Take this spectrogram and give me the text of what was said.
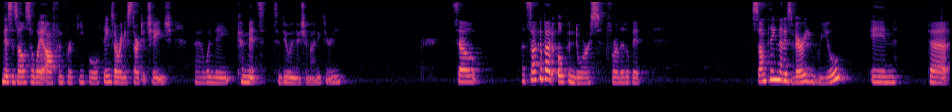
this is also why often for people things already start to change uh, when they commit to doing a shamanic journey. So let's talk about open doors for a little bit. Something that is very real in the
